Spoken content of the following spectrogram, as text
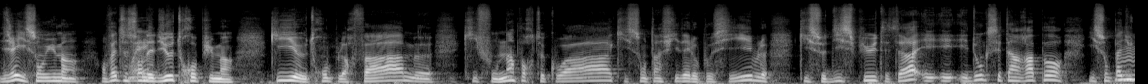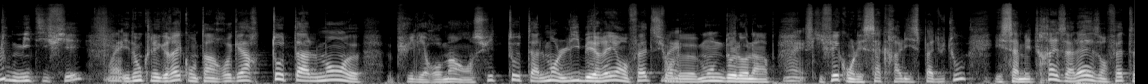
Déjà, ils sont humains. En fait, ce sont des dieux trop humains, qui euh, trompent leurs femmes, euh, qui font n'importe quoi, qui sont infidèles au possible, qui se disputent, etc. Et, donc, c'est un rapport. Ils sont pas du mhm. tout mythifiés. Et donc, les Grecs ont un regard totalement, euh, puis les Romains ensuite, totalement libéré, en fait, sur le monde de l'Olympe. Ce qui fait qu'on les sacralise pas du tout. Et ça met très à l'aise, en fait,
